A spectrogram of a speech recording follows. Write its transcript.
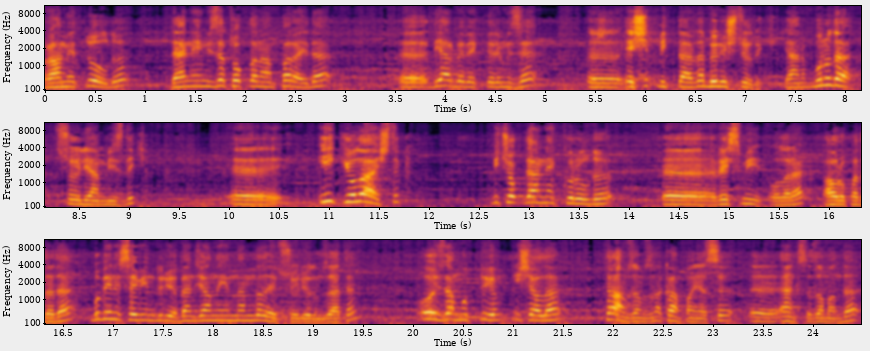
Rahmetli oldu. Derneğimizde toplanan parayı da e, diğer bebeklerimize e, eşit miktarda bölüştürdük. Yani bunu da söyleyen bizdik. E, ilk yolu açtık. Birçok dernek kuruldu e, resmi olarak Avrupa'da da. Bu beni sevindiriyor. Ben canlı yayınlarında da hep söylüyordum zaten. O yüzden mutluyum. İnşallah Tamam Zamzına kampanyası e, en kısa zamanda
